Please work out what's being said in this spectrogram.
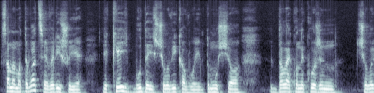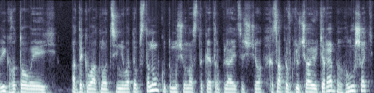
саме мотивація вирішує, який буде із чоловіка воїн, тому що далеко не кожен чоловік готовий. Адекватно оцінювати обстановку, тому що в нас таке трапляється, що кацапи включають реб, глушать,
